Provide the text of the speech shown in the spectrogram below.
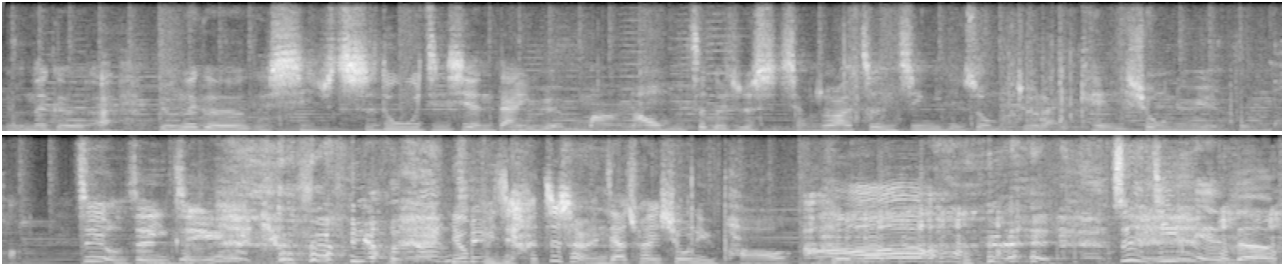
有那个啊，有那个喜尺度无极限单元嘛，然后我们这个就是想说要震惊一点，所以我们就来 K 修女也疯狂。这有震惊，有有有比较，至少人家穿修女袍。哦，对，所以今年的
